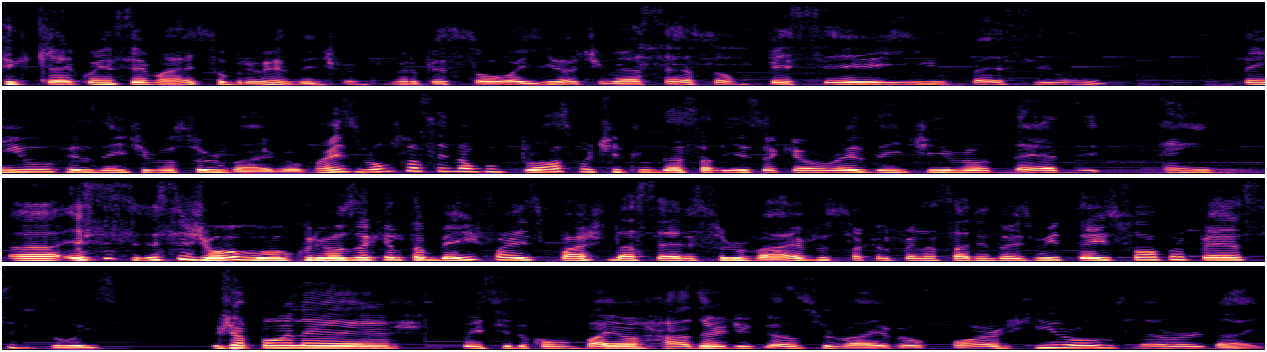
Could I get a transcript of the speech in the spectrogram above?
quer conhecer mais sobre o Resident Evil em primeira pessoa aí, ó, tiver acesso a um PC e o PS1, tem o Resident Evil Survival. Mas vamos passar então pro próximo título dessa lista, que é o Resident Evil Dead Aim. Uh, esse, esse jogo, o curioso é que ele também faz parte da série Survival, só que ele foi lançado em 2003 só pro PS2. O Japão ele é conhecido como Biohazard Gun Survival 4 Heroes Never Die.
